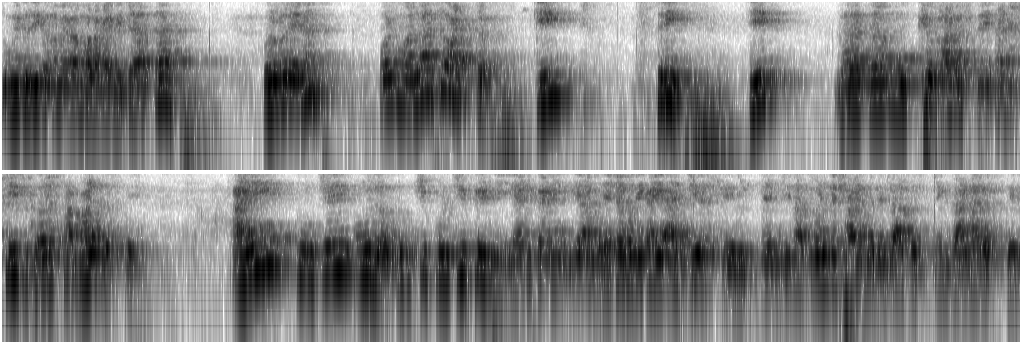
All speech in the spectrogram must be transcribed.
तुम्ही कधी कला मॅडम मला काय विचारता? बरोबर आहे ना? पण मला असं वाटतं की स्त्री हीच घराचा मुख्य भाग असते आणि तीच घर सांभाळत असते. आणि तुमचे मुलं तुमची पुढची पिढी या ठिकाणी या याच्यामध्ये काही आजी असतील ज्यांची नातवंड शाळेमध्ये जात असतील जाणार असतील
